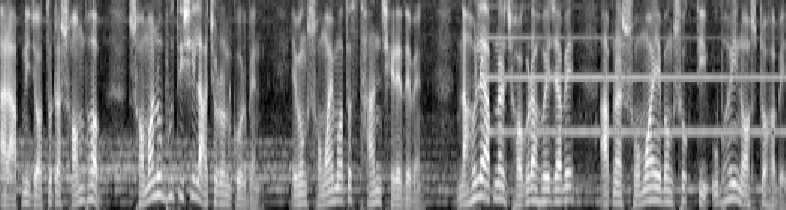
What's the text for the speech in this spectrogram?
আর আপনি যতটা সম্ভব সমানুভূতিশীল আচরণ করবেন। এবং সময় মতো স্থান ছেড়ে দেবেন। না হলে আপনার ঝগড়া হয়ে যাবে, আপনার সময় এবং শক্তি উভয়ই নষ্ট হবে।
